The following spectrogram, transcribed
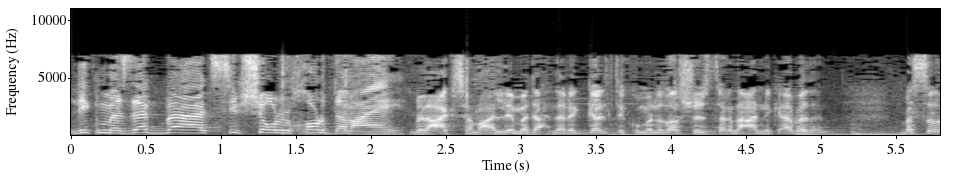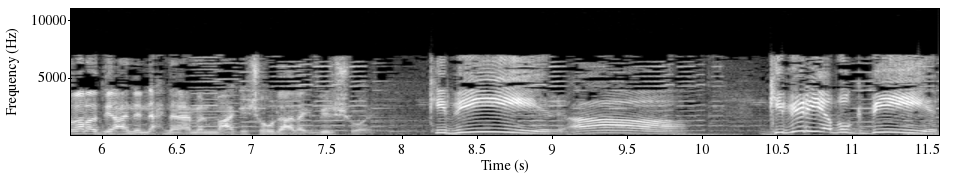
ليك مزاج بقى تسيب شغل الخردة معايا. بالعكس يا معلمة ده إحنا رجالتك وما نقدرش نستغنى عنك ابدا. بس الغرض يعني إن إحنا نعمل معاكي شغل على كبير شوية. كبير آه. كبير يا أبو كبير.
